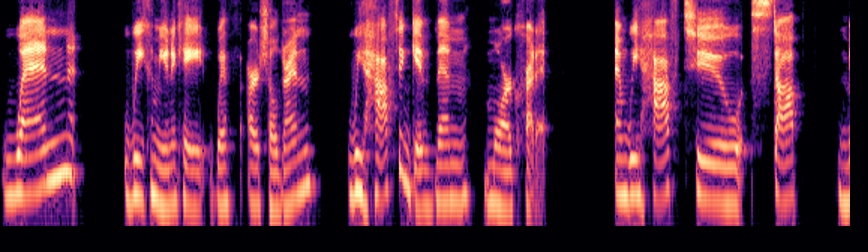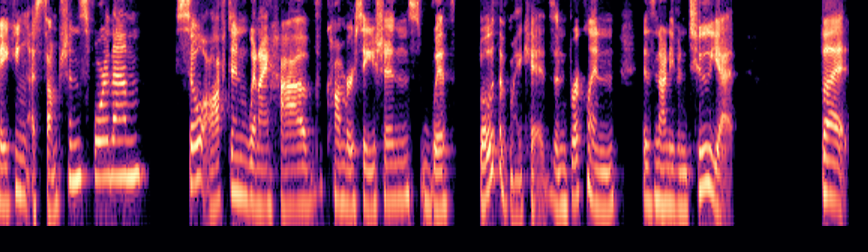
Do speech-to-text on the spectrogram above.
When we communicate with our children, we have to give them more credit and we have to stop making assumptions for them. So often, when I have conversations with both of my kids, and Brooklyn is not even two yet, but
